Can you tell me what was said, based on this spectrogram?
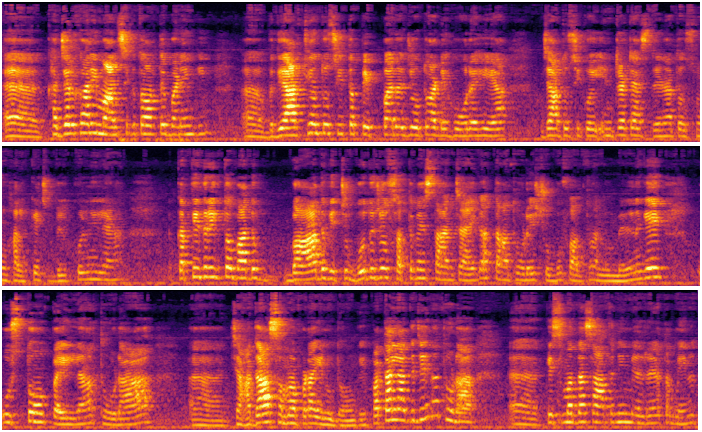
ਅਹ ਮਾਨਸਿਕ ਤੌਰ ਤੇ ਬਣੇਗੀ। ਅਹ, ਵਿਦਿਆਰਥੀਓ, ਤੁਸੀਂ ਤਾਂ ਪੇਪਰ ਜੋ ਤੁਹਾਡੇ ਹੋ ਰਹੇ ਆ, ਜਾਂ ਤੁਸੀਂ ਕੋਈ ਇੰਟਰ ਟੈਸਟ ਦੇਣਾ ਤਾਂ ਉਸ ਨੂੰ ਹਲਕੇ 'ਚ ਬਿਲਕੁਲ ਨਹੀਂ ਲੈਣਾ। 31 ਤਰੀਕ ਤੋਂ ਬਾਅਦ ਬਾਅਦ ਵਿੱਚ ਬੁੱਧ ਜੋ 7ਵੇਂ ਸਥਾਨ 'ਚ ਆਏਗਾ, ਤਾਂ ਥੋੜੇ ਸ਼ੁਭ ਫਲ ਤੁਹਾਨੂੰ ਮਿਲਣਗੇ। ਉਸ ਤੋਂ ਪਹਿਲਾਂ ਥੋੜਾ ਜ਼ਿਆਦਾ ਸਮਾਂ ਪੜ੍ਹਾਈ ਨੂੰ ਦਵੋਗੇ ਪਤਾ ਲੱਗ ਜੇ ਨਾ ਥੋੜਾ ਕਿਸਮਤ ਦਾ ਸਾਥ ਨਹੀਂ ਮਿਲ ਰਿਹਾ, ਤਾਂ ਮਿਹਨਤ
